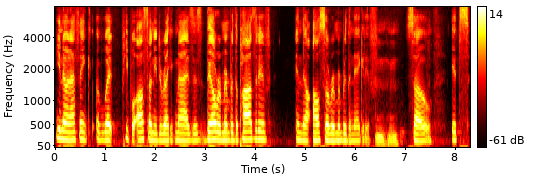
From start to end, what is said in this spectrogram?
You know, and I think of what people also need to recognize is they'll remember the positive and they'll also remember the negative. Mm-hmm. So it's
